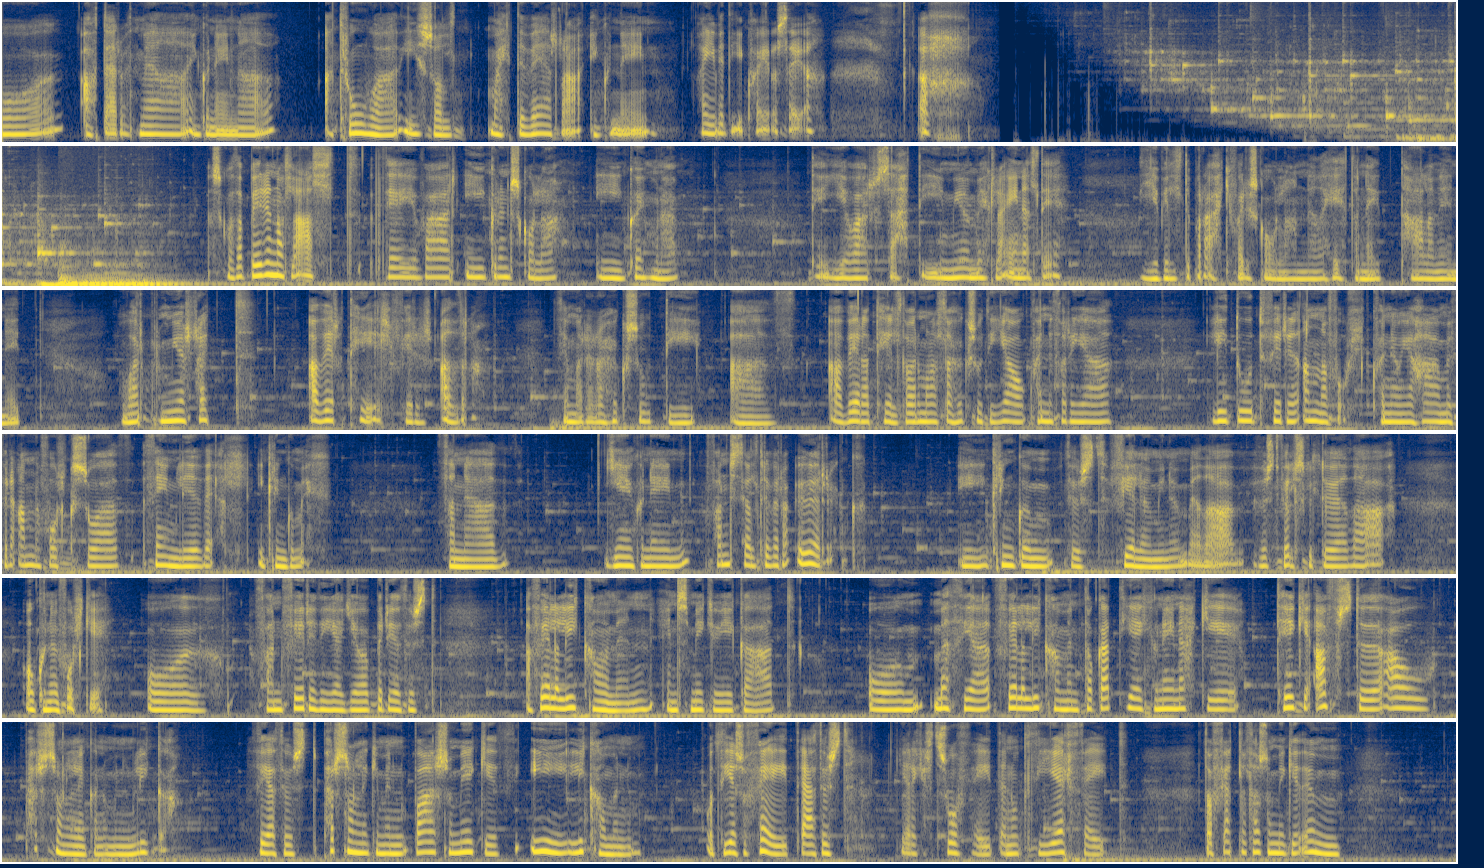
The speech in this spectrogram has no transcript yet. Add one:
og átti erfitt með að einhvern veginn að, að trúa að Ísolt mætti vera einhvern veginn að ég veit ekki hvað ég er að segja. Ah, Sko það byrja náttúrulega allt þegar ég var í grunnskóla í Kaupmannhöfn. Þegar ég var sett í mjög mikla eineldi. Ég vildi bara ekki fara í skólan eða hitta neitt, tala við neitt og var bara mjög hrætt að vera til fyrir aðra. Þegar maður er að hugsa út í að, að vera til þá er maður alltaf að hugsa út í já, hvernig þarf ég að líti út fyrir annað fólk, hvernig ég hafa mig fyrir annað fólk svo að þeim líði vel í kringum mig. Þannig að ég einhvern veginn fannst ég aldrei vera örug í kringum, þú veist, félögum mínum eða, þú veist, fjölskyldu eða ókunnuðu fólki. Og fann fyrir því að ég var að byrja, þú veist, að fela líkáma minn eins mikið og ég gæt og með því að fela líkáma minn þá gæt ég einhvern veginn ekki tekið afstöðu á persónuleikanum mínum líka. Því að þú veist, persónuleikin minn var svo mikið í líkámanum og því ég er svo feit eða þú veist, ég er ekkert svo feit en út því ég er feit þá fjallar það svo mikið um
